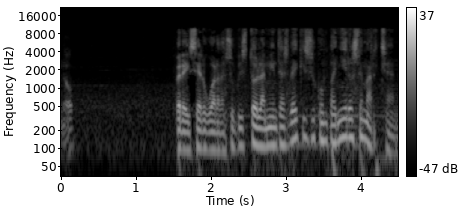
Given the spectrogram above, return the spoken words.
No. Fraser guarda su pistola mientras Beck y su compañero se marchan.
